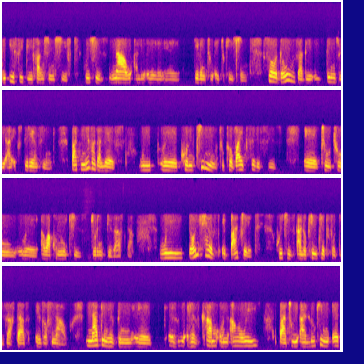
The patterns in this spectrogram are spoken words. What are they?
the ECD function shift, which is now uh, uh given to education. So those are the things we are experiencing. But nevertheless, we continue to provide services uh, to to uh, our communities during disaster. We don't have a budget which is allocated for disasters as of now. Nothing has been uh, uh, has come on our way, but we are looking at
